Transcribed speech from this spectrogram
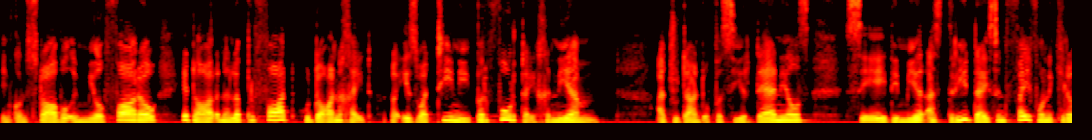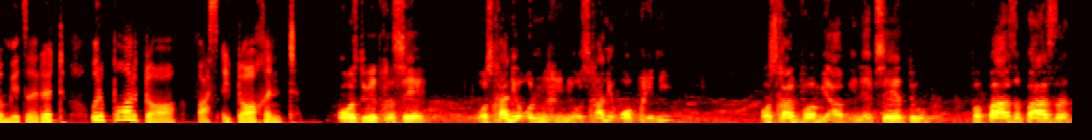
en konstabel Emil Faro het haar in hulle privaat hoedanigheid na Eswatini per voertuig geneem. Adjutant-offisier Daniels sê die meer as 3500 km rit oor 'n paar dae was uitdagend. Ons het gesê, ons gaan nie ongeen nie, ons gaan nie opgee nie. Ons gaan vir hom ja, en ek sê toe vir paase paase,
